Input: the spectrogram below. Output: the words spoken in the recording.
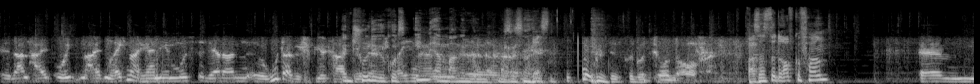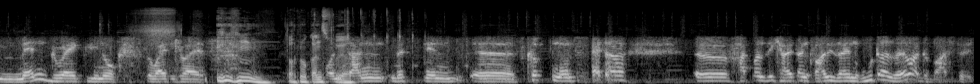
äh, dann halt irgendeinen alten Rechner hernehmen musste, der dann äh, Router gespielt hat. Entschuldige kurz, in Ermangelung muss es heißen. äh, Distribution drauf. Was hast du drauf gefahren? Ähm, Mandrake Linux, soweit ich weiß. Doch noch ganz Und früher. dann mit den äh, Skripten und so weiter äh, hat man sich halt dann quasi seinen Router selber gebastelt,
